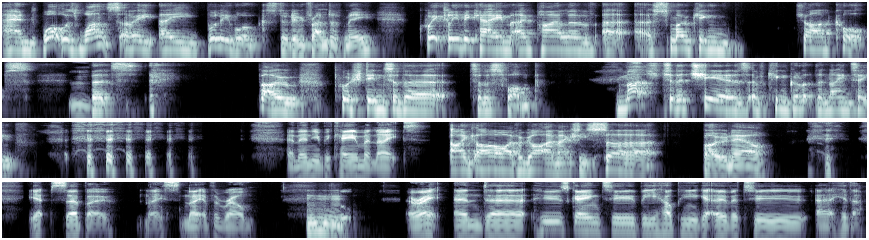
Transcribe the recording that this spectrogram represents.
And what was once a, a bullywug stood in front of me quickly became a pile of uh, a smoking charred corpse Mm. that Bo pushed into the to the swamp, much to the cheers of King Gullop the Nineteenth. and then you became a knight. I oh I forgot I'm actually Sir Bo now. Yep, Sir Bo. Nice. Knight of the Realm. Hmm. Cool. All right. And uh, who's going to be helping you get over to uh, Hither?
